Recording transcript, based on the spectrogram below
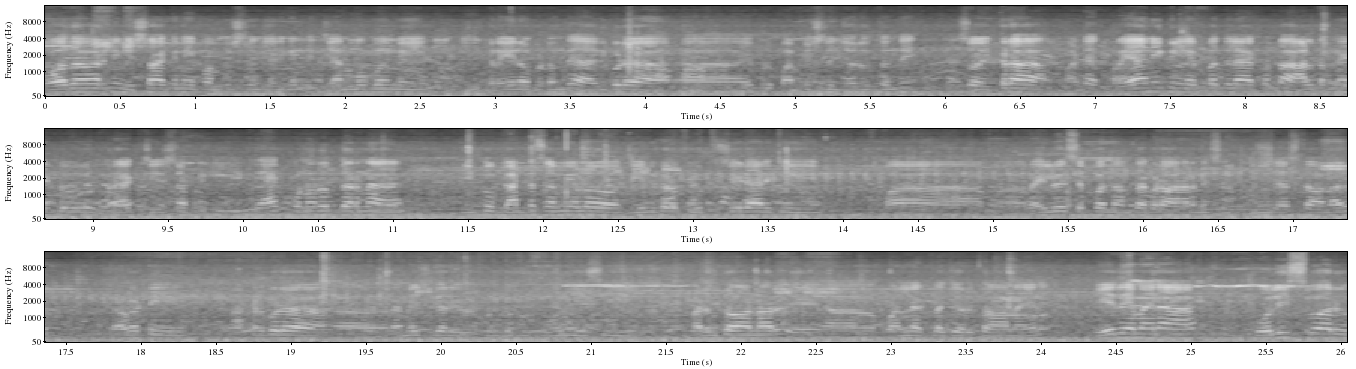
గోదావరిని విశాఖని పంపించడం జరిగింది. జన్మభూమి ట్రైన్ ఒకటి ఉంది. అది కూడా ఇప్పుడు పంపించడం జరుగుతుంది. సో ఇక్కడ అంటే ప్రయాణికులను ఇబ్బంది లేకుండా ఆల్టర్నేటివ్ ట్రాక్ చేసినప్పటికీ ఈ ట్రాక్ పునరుద్ధరణ ఇంకో గంట సమయంలో దీన్ని కూడా పూర్తి చేయడానికి మా రైల్వే సిబ్బంది అంతా కూడా ఆహరణించడం కృషి చేస్తూ ఉన్నారు. కాబట్టి అక్కడ కూడా రమేష్ గారు ఎప్పటికప్పుడు ఫోన్ చేసి అడుగుతూ ఉన్నారు. పనులు ఎట్లా జరుగుతూ ఉన్నాయని. ఏదేమైనా పోలీస్ వారు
